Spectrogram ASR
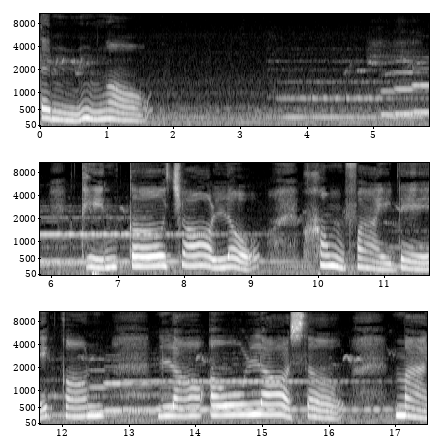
tỉnh ngộ. Thiên cơ cho lộ, không phải để con lo âu lo sợ, mà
